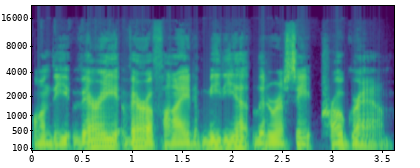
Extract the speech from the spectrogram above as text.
on the Very Verified Media Literacy Program.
